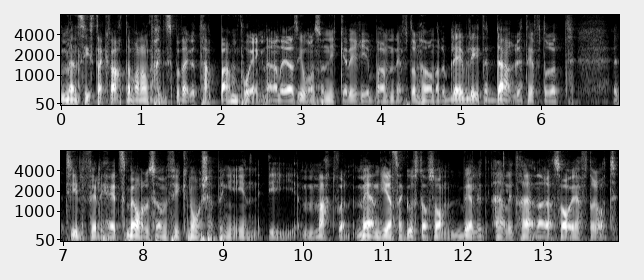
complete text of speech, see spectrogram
Men sista kvarten var de faktiskt på väg att tappa en poäng när Andreas Johansson nickade i ribban efter en hörna. Det blev lite darrigt efter ett, ett tillfällighetsmål som fick Norrköping in i matchen. Men Jens Gustafsson, väldigt ärlig tränare, sa ju efteråt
